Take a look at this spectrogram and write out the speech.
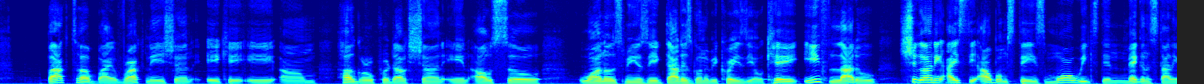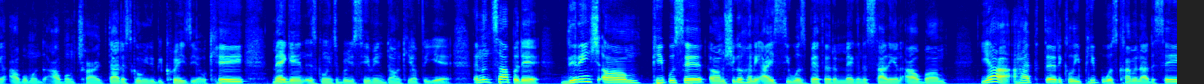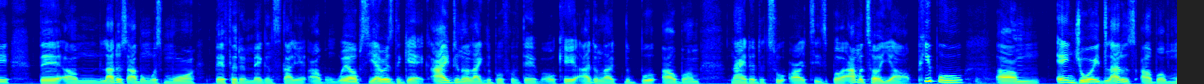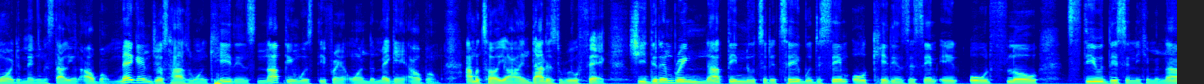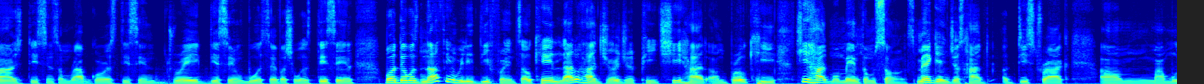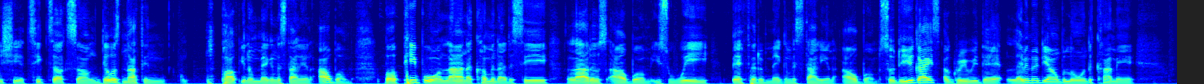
backed up by Roc Nation, aka um Hugger Production, and also Warner's Music, that is gonna be crazy. Okay, if Latto Sugar Honey Icy album stays more weeks than Megan Thee Stallion album on the album chart. That is going to be crazy, okay? Megan is going to be receiving Donkey of the Year. And on top of that, didn't um people said um Sugar Honey Icy was better than Megan Thee Stallion album? yeah hypothetically people was coming out to say that um Latto's album was more better than Megan Stallion album well Sierra's the gag I do not like the both of them okay I don't like the both album neither the two artists but I'm gonna tell y'all people um enjoyed Latto's album more than Megan Thee Stallion album. Megan just has one cadence. Nothing was different on the Megan album. I'ma tell y'all, and that is the real fact. She didn't bring nothing new to the table. The same old cadence, the same old flow. Still dissing Nicki Minaj, dissing some rap girls, dissing Drake, dissing whatever she was dissing. But there was nothing really different. Okay, Latto had Georgia Peach. She had um Brokey. She had momentum songs. Megan just had a diss track um Mamushi, a TikTok song. There was nothing pop, you know, Megan Thee Stallion album. But people online are coming out to say Latto's album is way better than Megan Thee Stallion album. So do you guys agree with that? Let me know down below in the comment.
